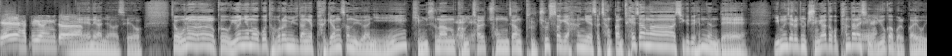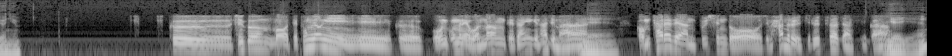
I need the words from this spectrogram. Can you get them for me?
예, 하태경입니다. 네네, 안녕하세요. 자, 오늘 그 의원님하고 더불어민주당의 박영선 의원이 김수남 예, 검찰총장 불출석에 항의해서 잠깐 퇴장하시기도 했는데 이 문제를 좀 중요하다고 판단하신 네. 이유가 뭘까요, 의원님? 그, 지금 뭐 대통령이 그 온 국민의 원망 대상이긴 하지만 네. 검찰에 대한 불신도 지금 하늘을 찌를 듯하지 않습니까? 예, 예.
